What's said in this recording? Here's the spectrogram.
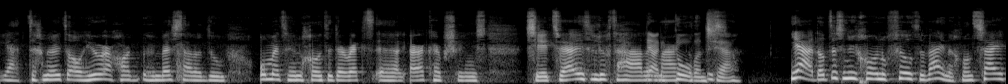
ja, techneuten al heel erg hard hun best aan het doen om met hun grote direct air capturings CO2 uit de lucht te halen. Ja, de torens, ja. Ja, dat is nu gewoon nog veel te weinig. Want zij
